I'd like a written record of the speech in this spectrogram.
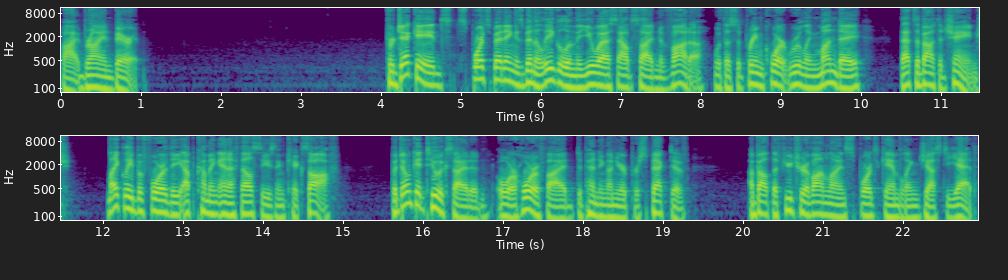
by Brian Barrett. For decades, sports betting has been illegal in the U.S. outside Nevada, with a Supreme Court ruling Monday that's about to change, likely before the upcoming NFL season kicks off. But don't get too excited or horrified, depending on your perspective, about the future of online sports gambling just yet.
